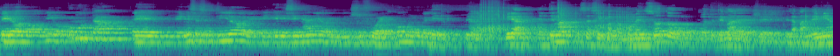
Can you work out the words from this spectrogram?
pero digo, ¿cómo está eh, en ese sentido eh, el escenario en su fuero? ¿Cómo lo ve? Bien, bien. Mira, el tema es así, cuando comenzó todo, todo este tema de, la pandemia,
